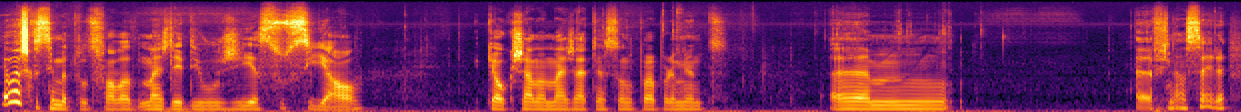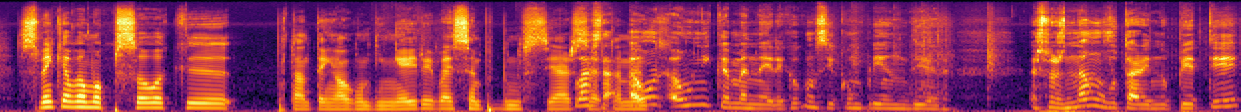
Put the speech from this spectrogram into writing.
Eu acho que acima de tudo se fala mais da ideologia social, que é o que chama mais a atenção do que propriamente hum, a financeira. Se bem que ela é uma pessoa que, portanto, tem algum dinheiro e vai sempre beneficiar Lá está. A, certamente. a única maneira que eu consigo compreender as pessoas não votarem no PT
